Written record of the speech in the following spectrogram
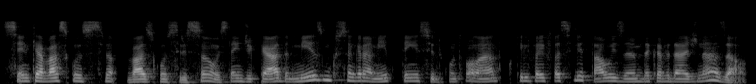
sendo que a vasoconstrição está indicada mesmo que o sangramento tenha sido controlado, porque ele vai facilitar o exame da cavidade nasal.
